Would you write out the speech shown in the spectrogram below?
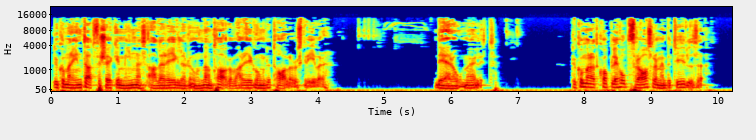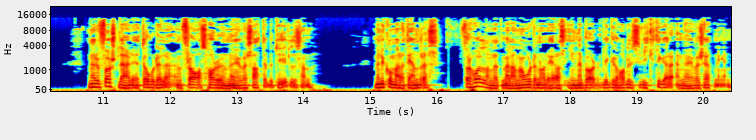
Du kommer inte att försöka minnas alla regler och undantag varje gång du talar och skriver. Det är omöjligt. Du kommer att koppla ihop fraser med betydelse. När du först lär dig ett ord eller en fras har du den översatta betydelsen. Men det kommer att ändras. Förhållandet mellan orden och deras innebörd blir gradvis viktigare än översättningen.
